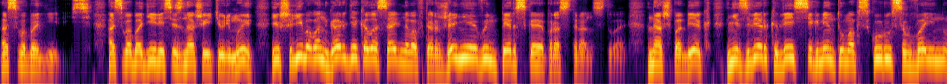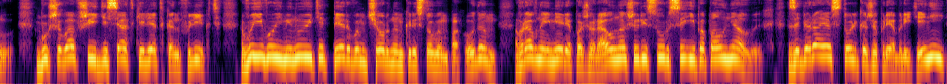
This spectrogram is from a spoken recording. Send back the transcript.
освободились. Освободились из нашей тюрьмы и шли в авангарде колоссального вторжения в имперское пространство. Наш побег низверг весь сегментум обскурус в войну. Бушевавший десятки лет конфликт, вы его именуете первым черным крестовым походом, в равной мере пожирал наши ресурсы и пополнял их, забирая столько же приобретений,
